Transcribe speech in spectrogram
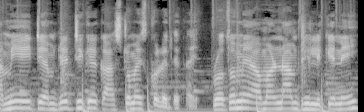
আমি এই টেমপ্লেটটিকে কাস্টমাইজ করে দেখাই। প্রথমে আমার নামটি লিখে নেই।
